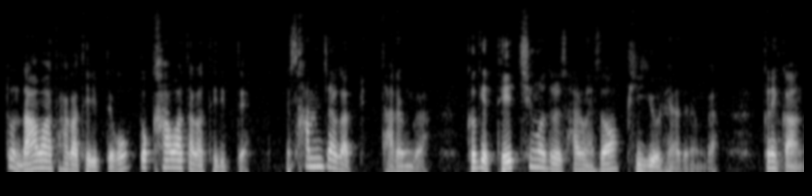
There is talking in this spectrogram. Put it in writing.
또 나와 다가 대립되고 또 가와 다가 대립돼. 삼자가 다른 거야. 그게 대칭어들을 사용해서 비교를 해야 되는 거야. 그러니까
